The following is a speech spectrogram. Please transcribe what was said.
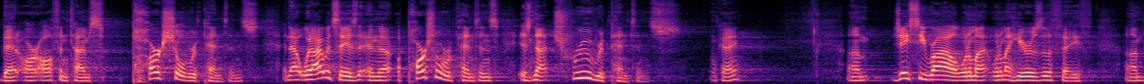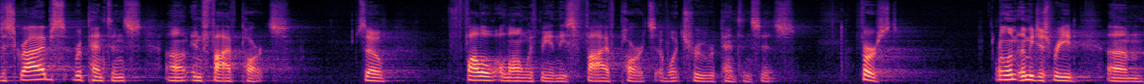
that are oftentimes partial repentance. And now, what I would say is that a partial repentance is not true repentance, okay? Um, J.C. Ryle, one of, my, one of my heroes of the faith, um, describes repentance uh, in five parts. So follow along with me in these five parts of what true repentance is. First, let me just read um,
